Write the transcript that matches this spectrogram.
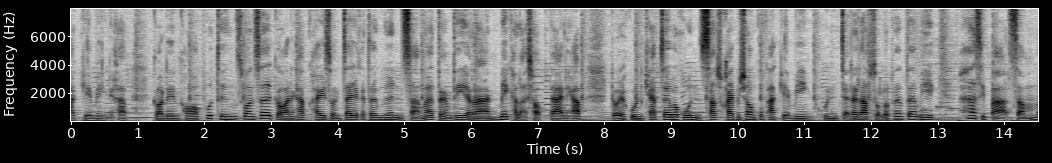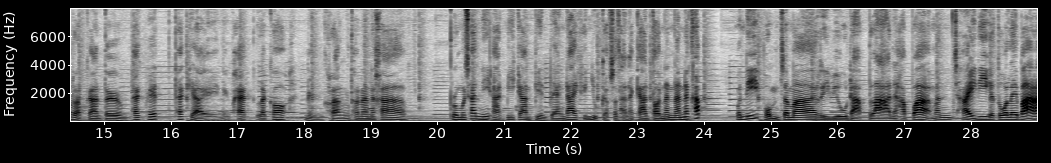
คักเกมมิ่งนะครับ ก่อนอื่นขอพูดถึงสปอนเซอร์ก่อนนะครับ ใครสนใจอยากจะเติมเงิน สามารถเติมที่ร้านเมฆขลาช็อปได้นะครับ โดยถ้าคุณแคปเจอร์ว่าคุณ Subscribe ที่ช่องคู่คักเกมมิ่งคุณจะได้รับส่วนลดเพิ่มเติมอีก 50 บาทสำหรับการเติมแพ็คเพชร แพ็คใหญ่ 1 แพ็คแล้วก็ 1 ครั้งเท่านั้นนะครับ โปรโมชั่นนี้อาจมีการเปลี่ยนแปลงได้ขึ้นอยู่กับสถานการณ์ตอนนั้นๆนะครับวันนี้ผมจะมารีวิวดาบปลานะครับว่ามันใช้ดีกับตัวอะไรบ้าง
